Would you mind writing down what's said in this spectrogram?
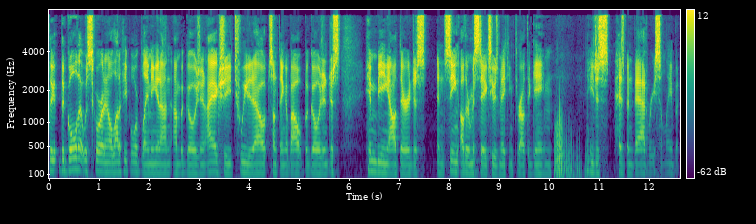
The the goal that was scored, I know a lot of people were blaming it on on Bogosian. I actually tweeted out something about Bogosian, just him being out there, just and seeing other mistakes he was making throughout the game he just has been bad recently, but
